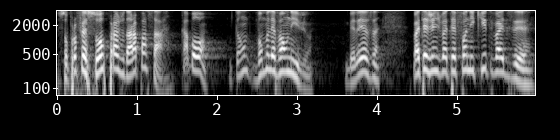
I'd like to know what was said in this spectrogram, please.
Sou professor para ajudar a passar. Acabou. Então, vamos levar um nível. Beleza? Vai ter gente que vai ter faniquito e vai dizer,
